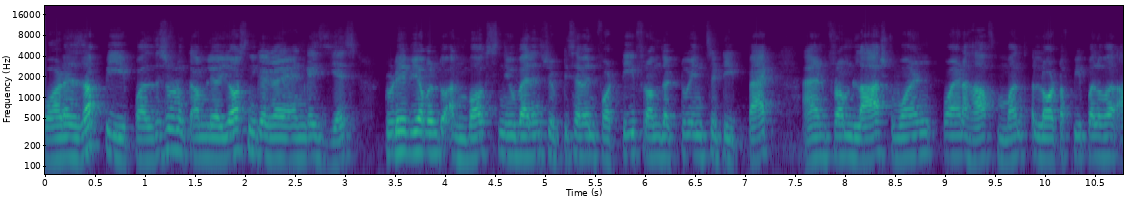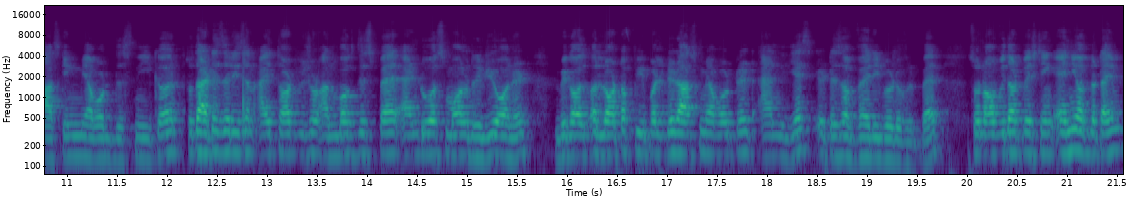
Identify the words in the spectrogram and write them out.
What is up people? This is Kamlia, your sneaker guy. And guys yes, today we are going to unbox New Balance 5740 from the Twin City pack. And from last one one and a half month a lot of people were asking me about this sneaker. So that is the reason i thought we should unbox this pair and do a small review on it. Because a lot of people did ask me about it. And yes it is a very beautiful pair. So now without wasting any of the time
